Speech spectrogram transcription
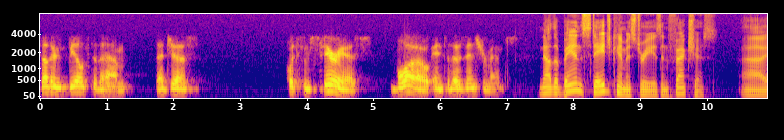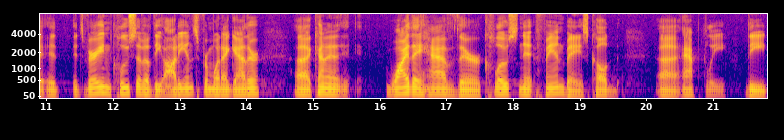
southern feel to them that just puts some serious blow into those instruments. Now, the band's stage chemistry is infectious. Uh, it it's very inclusive of the audience, from what I gather. Uh, kind of why they have their close knit fan base called uh, aptly the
